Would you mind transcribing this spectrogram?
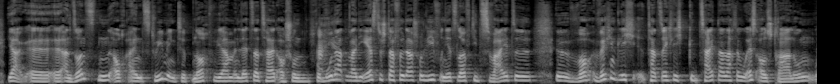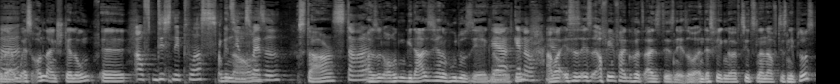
Ja, äh, äh, ansonsten auch ein Streaming-Tipp noch. Wir haben in letzter Zeit auch schon vor Ach ja. Monaten, weil die erste Staffel da schon lief und jetzt läuft die zweite äh, wo wöchentlich tatsächlich zeitnah nach der US-Ausstrahlung oder Mhm. US-Online-Stellung. Äh, Auf Disney Plus, Genau. beziehungsweise Star. Star. Also im Original ist es ja eine Hulu-Serie, glaube Ja, ich. Ne? genau, Aber ja. es ist, ist auf jeden Fall gehört als Disney so und deswegen läuft es hierzulande auf Disney Plus.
